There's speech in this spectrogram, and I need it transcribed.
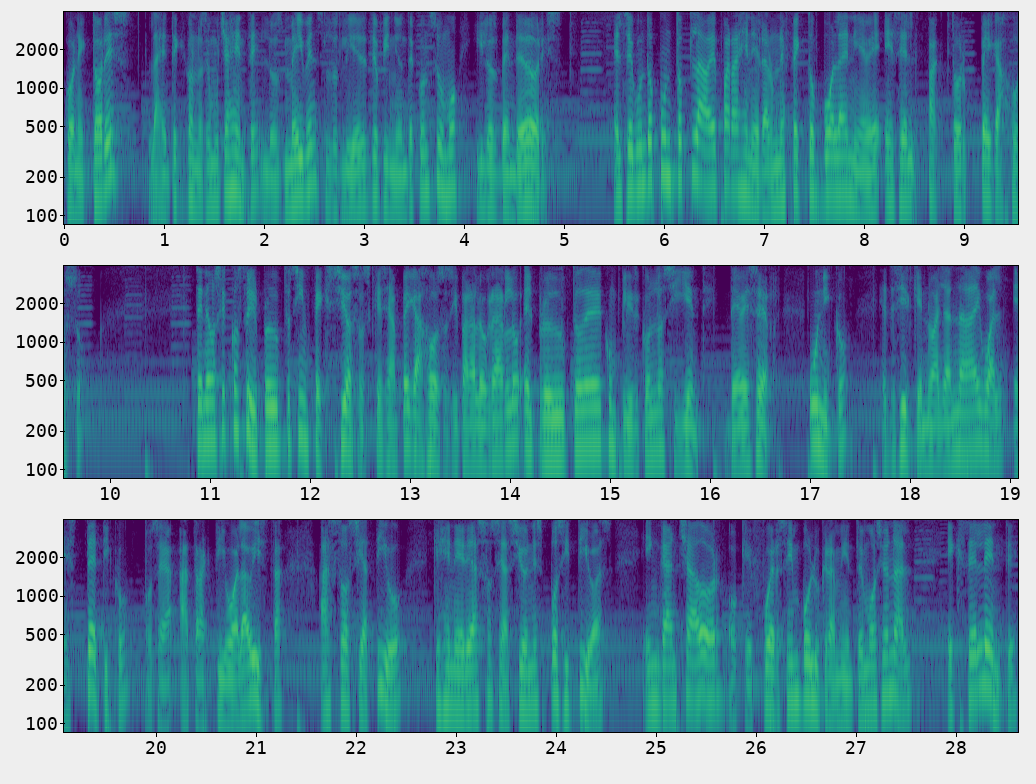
conectores, la gente que conoce mucha gente, los mavens, los líderes de opinión de consumo, y los vendedores. El segundo punto clave para generar un efecto bola de nieve es el factor pegajoso. Tenemos que construir productos infecciosos que sean pegajosos y para lograrlo el producto debe cumplir con lo siguiente. Debe ser único, es decir, que no haya nada igual, estético, o sea, atractivo a la vista, asociativo, que genere asociaciones positivas, enganchador o que fuerce involucramiento emocional, excelente,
